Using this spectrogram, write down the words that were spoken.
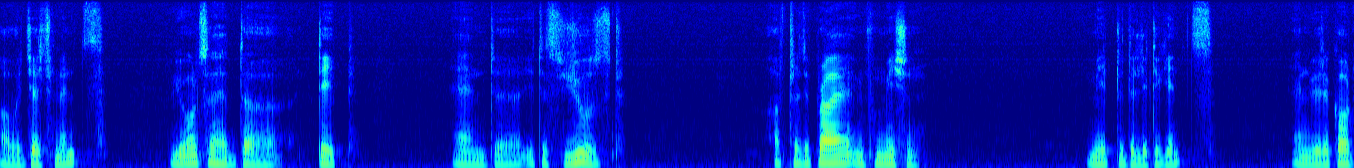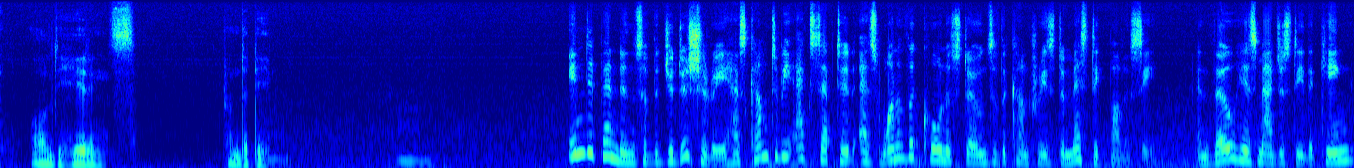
our judgments, we also have the tape and uh, it is used after the prior information made to the litigants and we record all the hearings from the tape. Independence of the judiciary has come to be accepted as one of the cornerstones of the country's domestic policy. And though His Majesty the King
